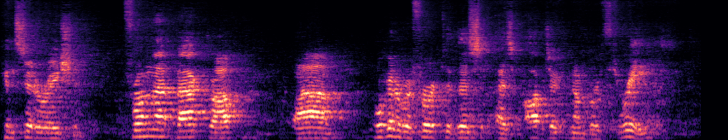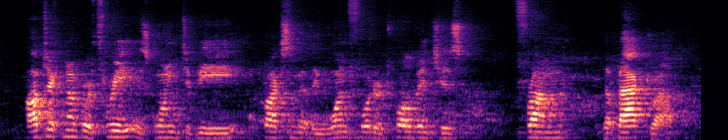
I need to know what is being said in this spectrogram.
consideration. From that backdrop, uh, we're going to refer to this as object number three. Object number three is going to be approximately one foot or 12 inches from the backdrop.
